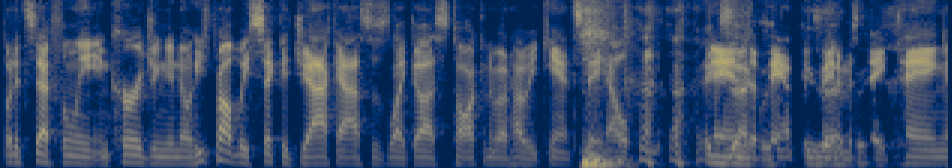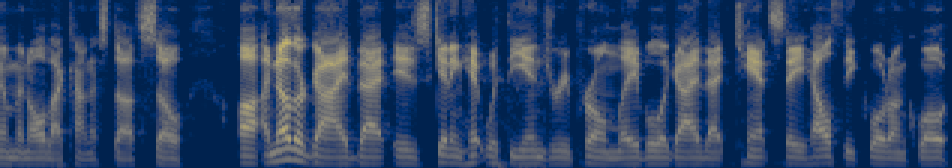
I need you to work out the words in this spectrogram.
but it's definitely encouraging to know he's probably sick of jackasses like us talking about how he can't stay healthy exactly, and the Panthers exactly. made a mistake paying him and all that kind of stuff. So. Uh, another guy that is getting hit with the injury prone label, a guy that can't stay healthy, quote unquote,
